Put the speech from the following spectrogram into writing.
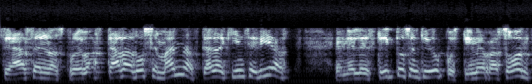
se hacen las pruebas cada dos semanas, cada 15 días en el estricto sentido, pues tiene razón,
